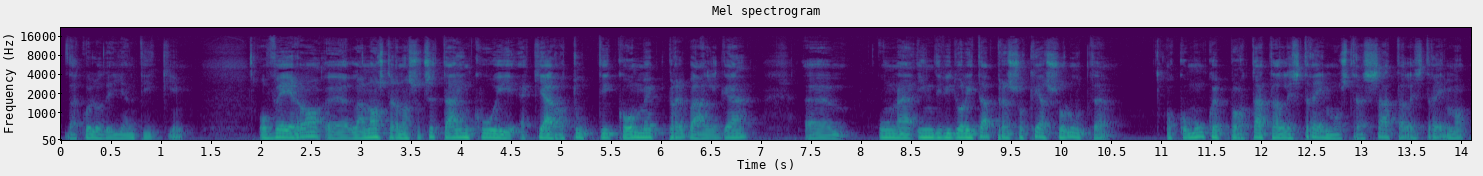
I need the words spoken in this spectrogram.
da quello degli antichi ovvero eh, la nostra è una società in cui è chiaro a tutti come prevalga eh, una individualità pressoché assoluta o comunque portata all'estremo, stressata all'estremo.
